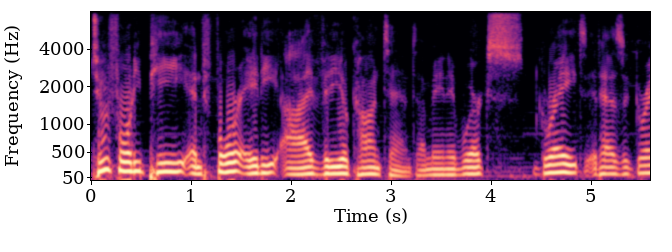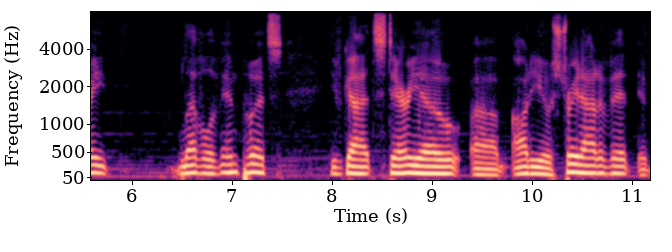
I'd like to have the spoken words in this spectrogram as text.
240p and 480i video content. I mean, it works great. It has a great level of inputs. You've got stereo uh, audio straight out of it. It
